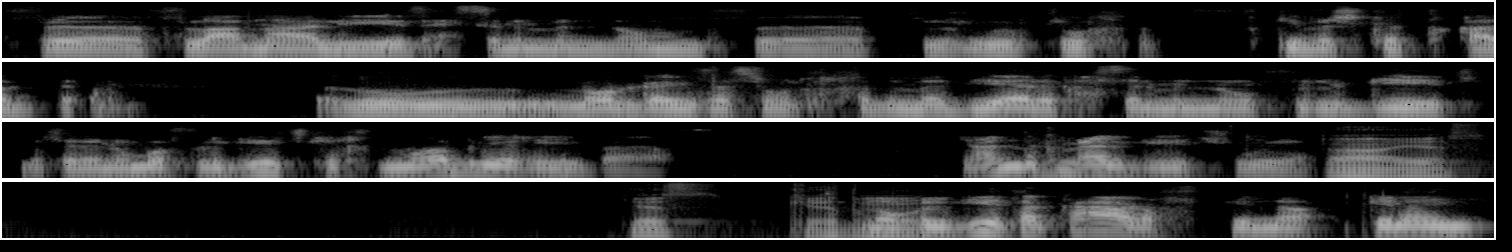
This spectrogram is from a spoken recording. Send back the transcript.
في, في ال analyse أحسن منهم في, في, في, في كيفاش كتقاد ال organisation الخدمة ديالك أحسن منهم في ال Git. مثلا هما في ال Git كيخدموها ب les rebase عندك مع ال Git شوية. آه yes yes donc كيخدموا ال Git راك عارف كاين كاين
